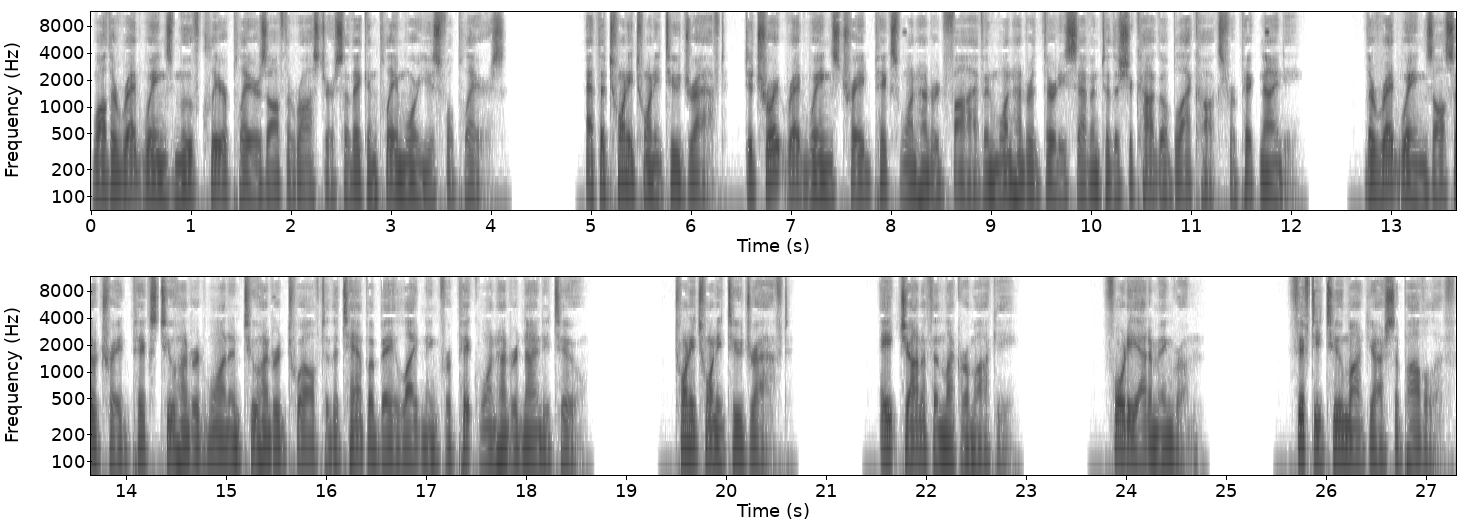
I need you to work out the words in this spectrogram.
while the Red Wings move clear players off the roster so they can play more useful players. At the 2022 draft, Detroit Red Wings trade picks 105 and 137 to the Chicago Blackhawks for pick 90. The Red Wings also trade picks 201 and 212 to the Tampa Bay Lightning for pick 192. 2022 Draft. 8 Jonathan Lekkerimaki 40 Adam Ingram. 52 Matyas Sapovaliv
